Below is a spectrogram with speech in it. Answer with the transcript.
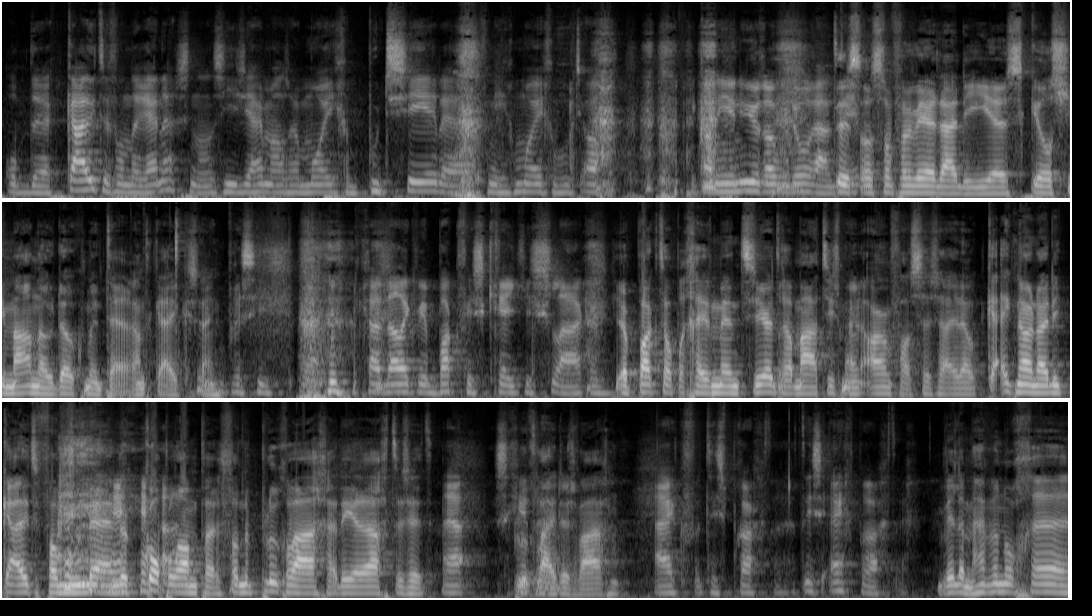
op de kuiten van de renners. En dan zie je ze helemaal zo mooi geboetseerde, van die mooi geboet. Oh, ik kan hier een uur over doorgaan. Het is alsof we weer naar die eh, Skill Shimano documentaire aan het kijken zijn. Precies. Ja. ik ga dadelijk weer bakviskreetjes slaken. Je pakte op een gegeven moment zeer dramatisch mijn arm vast en zei nou, kijk nou naar die kuiten van Moulin en de koplampen van de ploegwagen die erachter zit. Ja. Ploegleiderswagen. Ja, ik- het is prachtig. Het is echt prachtig. Willem, hebben we nog, eh,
